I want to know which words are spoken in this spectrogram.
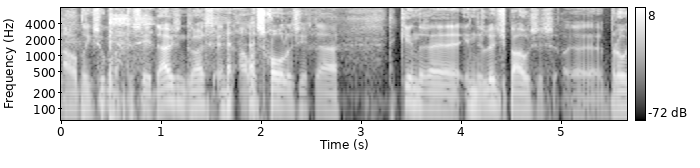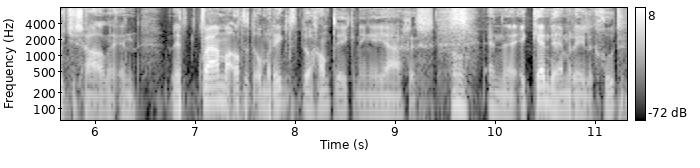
Aldrik zoek naar de C1000 was en alle scholen zich daar, de kinderen in de lunchpauzes eh, broodjes haalden. En we kwamen altijd omringd door handtekeningenjagers. Oh. En eh, ik kende hem redelijk goed.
